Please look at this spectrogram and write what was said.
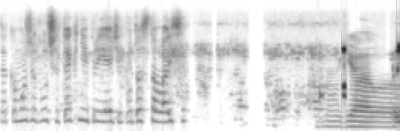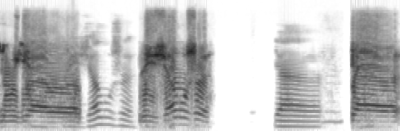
Так а может лучше ты к ней приедь и тут оставайся. Ну, я э, Ну, я э, приезжал уже. выезжал уже. Я Я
